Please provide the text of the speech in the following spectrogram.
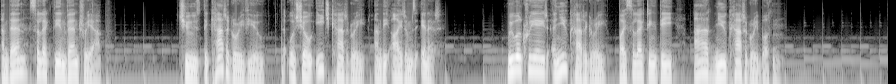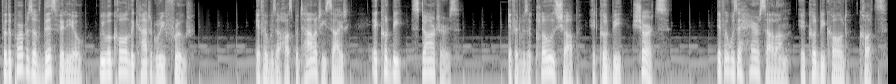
and then select the Inventory app. Choose the category view that will show each category and the items in it. We will create a new category by selecting the Add New Category button. For the purpose of this video, we will call the category Fruit. If it was a hospitality site, it could be Starters. If it was a clothes shop, it could be Shirts. If it was a hair salon, it could be called Cuts.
